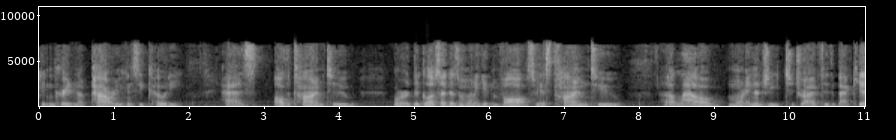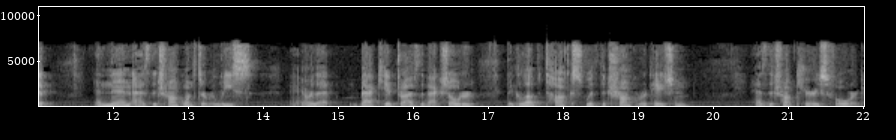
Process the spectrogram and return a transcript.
didn't create enough power. You can see Cody has all the time to, or the glove side doesn't want to get involved, so he has time to uh, allow more energy to drive through the back hip. And then as the trunk wants to release, eh, or that back hip drives the back shoulder, the glove tucks with the trunk rotation as the trunk carries forward.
